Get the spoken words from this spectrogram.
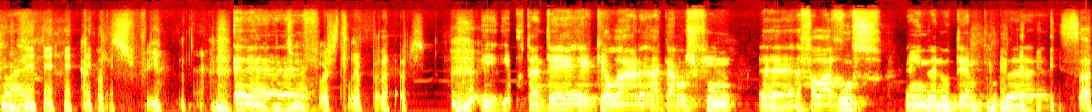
não é? Carlos Fino, É, tu foste lembrar. e, e, portanto é, é aquele ar a Carlos Fino eh, a falar russo ainda no tempo da,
